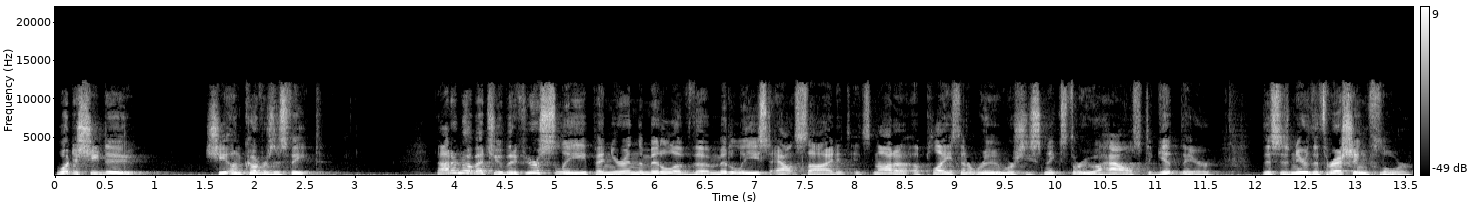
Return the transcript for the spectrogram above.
What does she do? She uncovers his feet. Now, I don't know about you, but if you're asleep and you're in the middle of the Middle East outside, it, it's not a, a place in a room where she sneaks through a house to get there. This is near the threshing floor.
